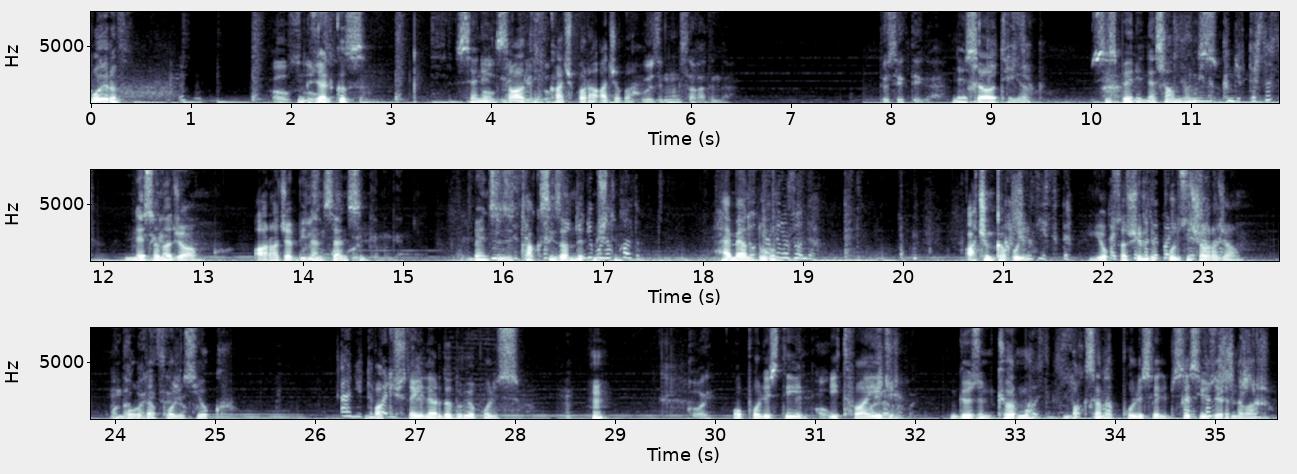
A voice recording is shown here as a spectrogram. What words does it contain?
Buyurun. Güzel kız. Senin saatin kaç para acaba? Ne saati ya? Siz beni ne sandınız? Ne sanacağım? Araca binen sensin. Ben sizi taksi zannetmiştim. Hemen durun. Açın kapıyı. Yoksa şimdi polisi çağıracağım. Burada polis yok. Bak işte ileride duruyor polis. O polis değil, itfaiyeci. Gözün kör mü? Baksana polis elbisesi üzerinde var.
